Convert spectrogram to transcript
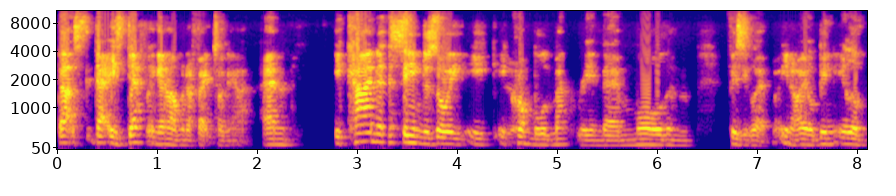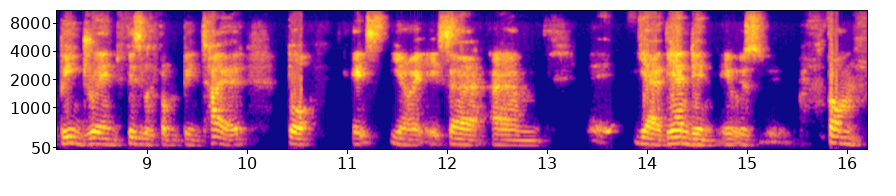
that's that is definitely going to have an effect on you. And it kind of seemed as though he, he, he yeah. crumbled mentally in there more than physically. You know, he'll been he'll have been drained physically from being tired, but it's you know it's a um, yeah the ending. It was from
